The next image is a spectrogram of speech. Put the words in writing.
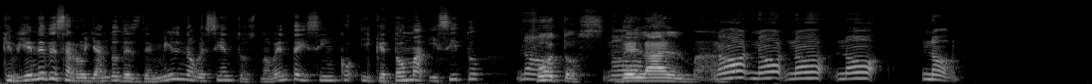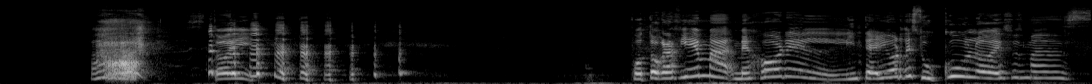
que viene desarrollando desde 1995 y que toma, y cito, fotos del alma. No, no, no, no, no. Ah, estoy. Fotografié mejor el interior de su culo, eso es más.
